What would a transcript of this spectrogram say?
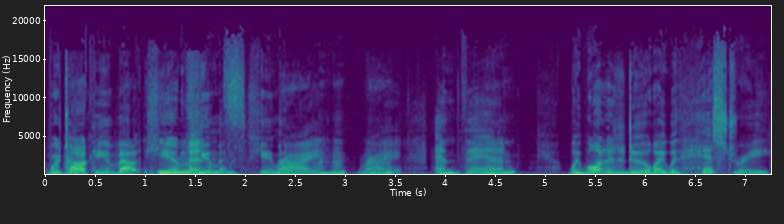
We're talking about humans. Human. Human. Right. Mhm, Right. And then we wanted to do away with history.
